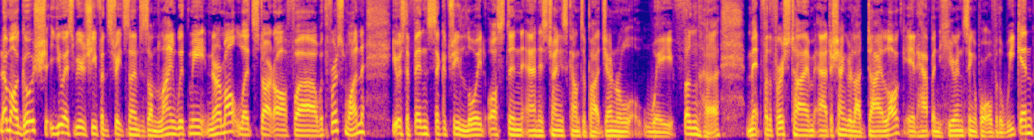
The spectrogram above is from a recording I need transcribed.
Nirmal Ghosh, U.S. Bureau Chief at the Straits Times, is online with me. Nirmal, let's start off uh, with the first one. U.S. Defense Secretary Lloyd Austin and his Chinese counterpart, General Wei Fenghe, met for the first time at the Shangri La Dialogue. It happened here in Singapore over the weekend.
